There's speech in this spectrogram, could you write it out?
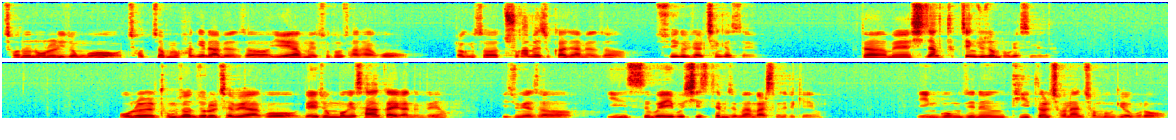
저는 오늘 이 종목 저점을 확인하면서 예약 매수도 잘하고 여기서 추가 매수까지 하면서 수익을 잘 챙겼어요. 그 다음에 시장 특징주 좀 보겠습니다. 오늘 동전주를 제외하고 네 종목이 상한가에 갔는데요. 이 중에서 인스 웨이브 시스템즈만 말씀드릴게요. 인공지능 디지털 전환 전문 기업으로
